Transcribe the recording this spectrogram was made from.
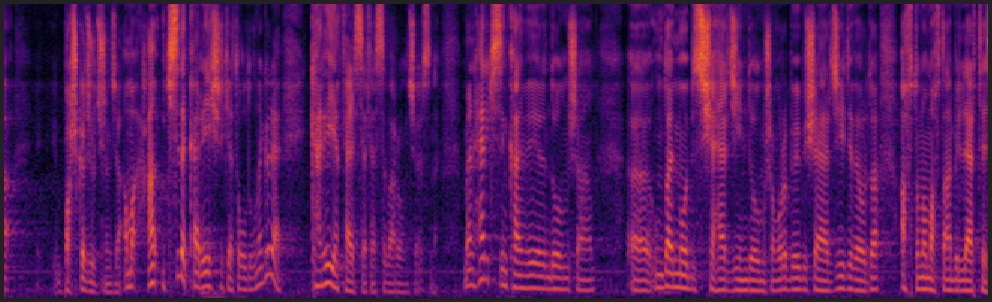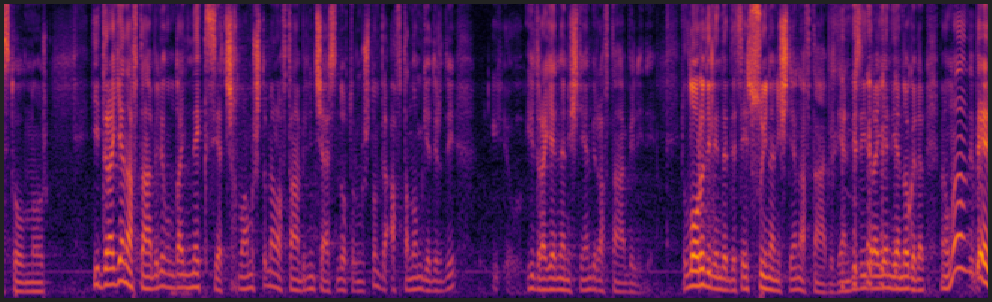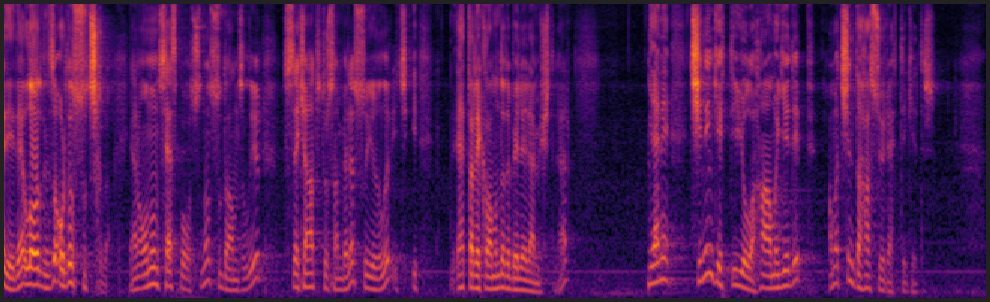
başqa cür düşüncə. Amma ha, ikisi də Koreya şirkəti olduğuna görə Koreya fəlsəfəsi var onun içərisində. Mən hər ikisinin konveyerində olmuşam. Ə, Hyundai Mobis şəhərciyində olmuşam. Ora böyük bir şəhərci idi və orada avtonom avtomobillər test olunur. Hidrogen avtomobili Hyundai Nexia çıxmamışdı. Mən avtomobilin içərisində oturmuşdum və avtonom gedirdi. Hidrogenlə işləyən bir avtomobil idi. Lori dilində desək su ilə işləyən avtomobil. Yəni biz hidrogen deyəndə o qədər belə deyək də, Lori dilində oradan su çıxır. Yəni onun səs boğçusundan su damcılayır. Stəkana tutursan belə su yığılır. İç, hətta reklamında da belə eləmişdilər. Yəni Çinin getdiyi yola hamı gedib, amma Çin daha sürətli gedir.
